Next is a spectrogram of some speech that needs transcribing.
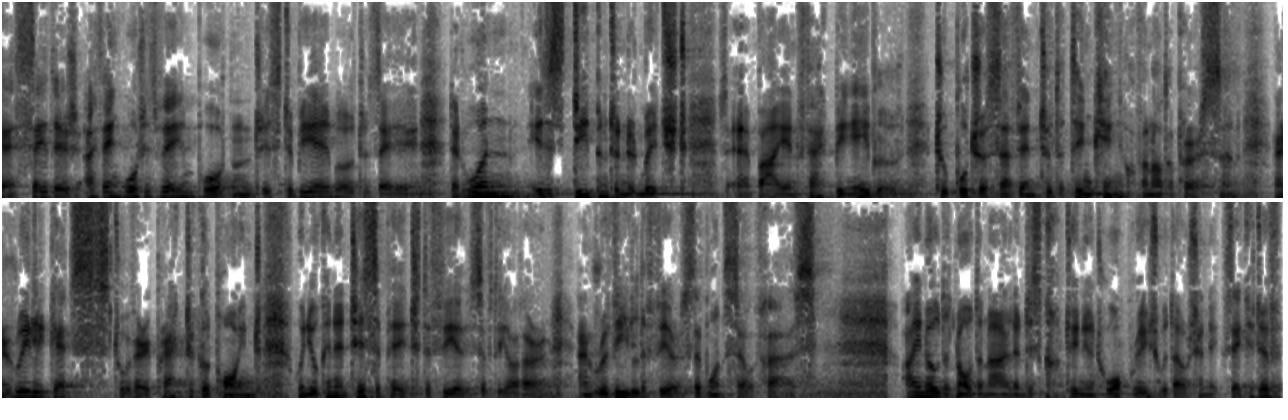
uh, say that I think what is very important is to be able to say that one is deepened and enriched uh, by, in fact, being able to put yourself into the thinking of another person. And it really gets to a very practical point when you can anticipate the fears of the other and reveal the fears that oneself has. I know that Northern Ireland is continuing to operate without an executive.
